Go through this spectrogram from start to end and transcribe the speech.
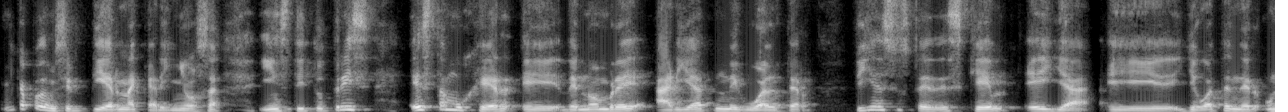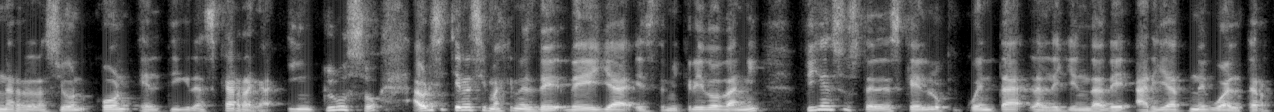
¿qué podemos decir? Tierna, cariñosa, institutriz. Esta mujer eh, de nombre Ariadne Walter Fíjense ustedes que ella eh, llegó a tener una relación con el tigre Azcárraga. Incluso, a ver si tienes imágenes de, ella, este, mi querido Dani. Fíjense ustedes que lo que cuenta la leyenda de Ariadne Walter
